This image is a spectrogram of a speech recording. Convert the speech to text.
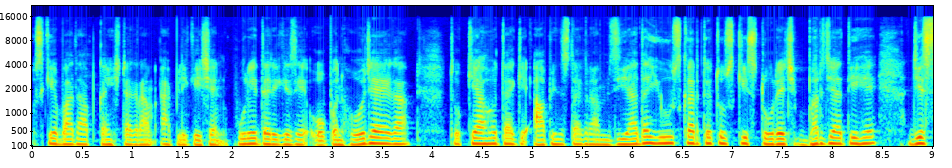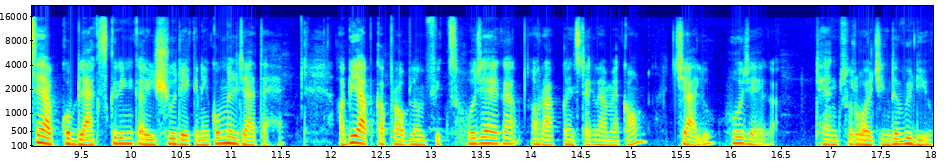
उसके बाद आपका इंस्टाग्राम एप्लीकेशन पूरे तरीके से ओपन हो जाएगा. तो क्या होता है कि आप इंस्टाग्राम ज़्यादा यूज़ करते तो उसकी स्टोरेज भर जाती है, जिससे आपको ब्लैक स्क्रीन का इशू देखने को मिल जाता है. अभी आपका प्रॉब्लम फिक्स हो जाएगा और आपका इंस्टाग्राम अकाउंट चालू हो जाएगा. Thanks for watching the video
